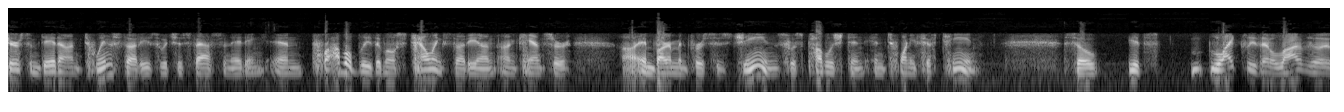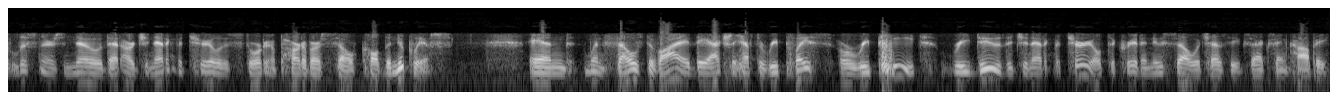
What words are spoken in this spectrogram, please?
share some data on twin studies, which is fascinating, and probably the most telling study on, on cancer uh, environment versus genes was published in, in 2015. So it's likely that a lot of the listeners know that our genetic material is stored in a part of our cell called the nucleus. And when cells divide, they actually have to replace or repeat, redo the genetic material to create a new cell which has the exact same copy.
